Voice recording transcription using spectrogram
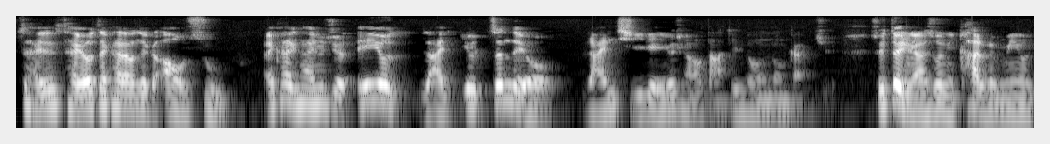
才才又再看到这个奥数，哎看一看就觉得哎又燃又真的有燃起一点，又想要打电动的那种感觉。所以对你来说，你看了没有？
